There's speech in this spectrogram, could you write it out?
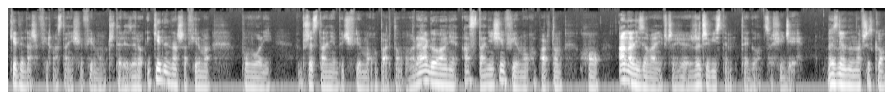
kiedy nasza firma stanie się firmą 4.0 i kiedy nasza firma powoli przestanie być firmą opartą o reagowanie, a stanie się firmą opartą o analizowanie w czasie rzeczywistym tego, co się dzieje. Bez względu na wszystko,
